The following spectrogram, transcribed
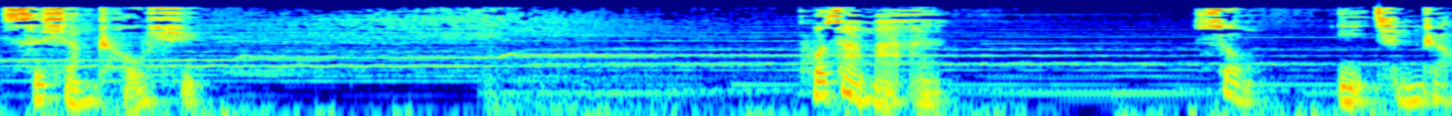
思乡愁绪。《菩萨蛮》，宋·李清照。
